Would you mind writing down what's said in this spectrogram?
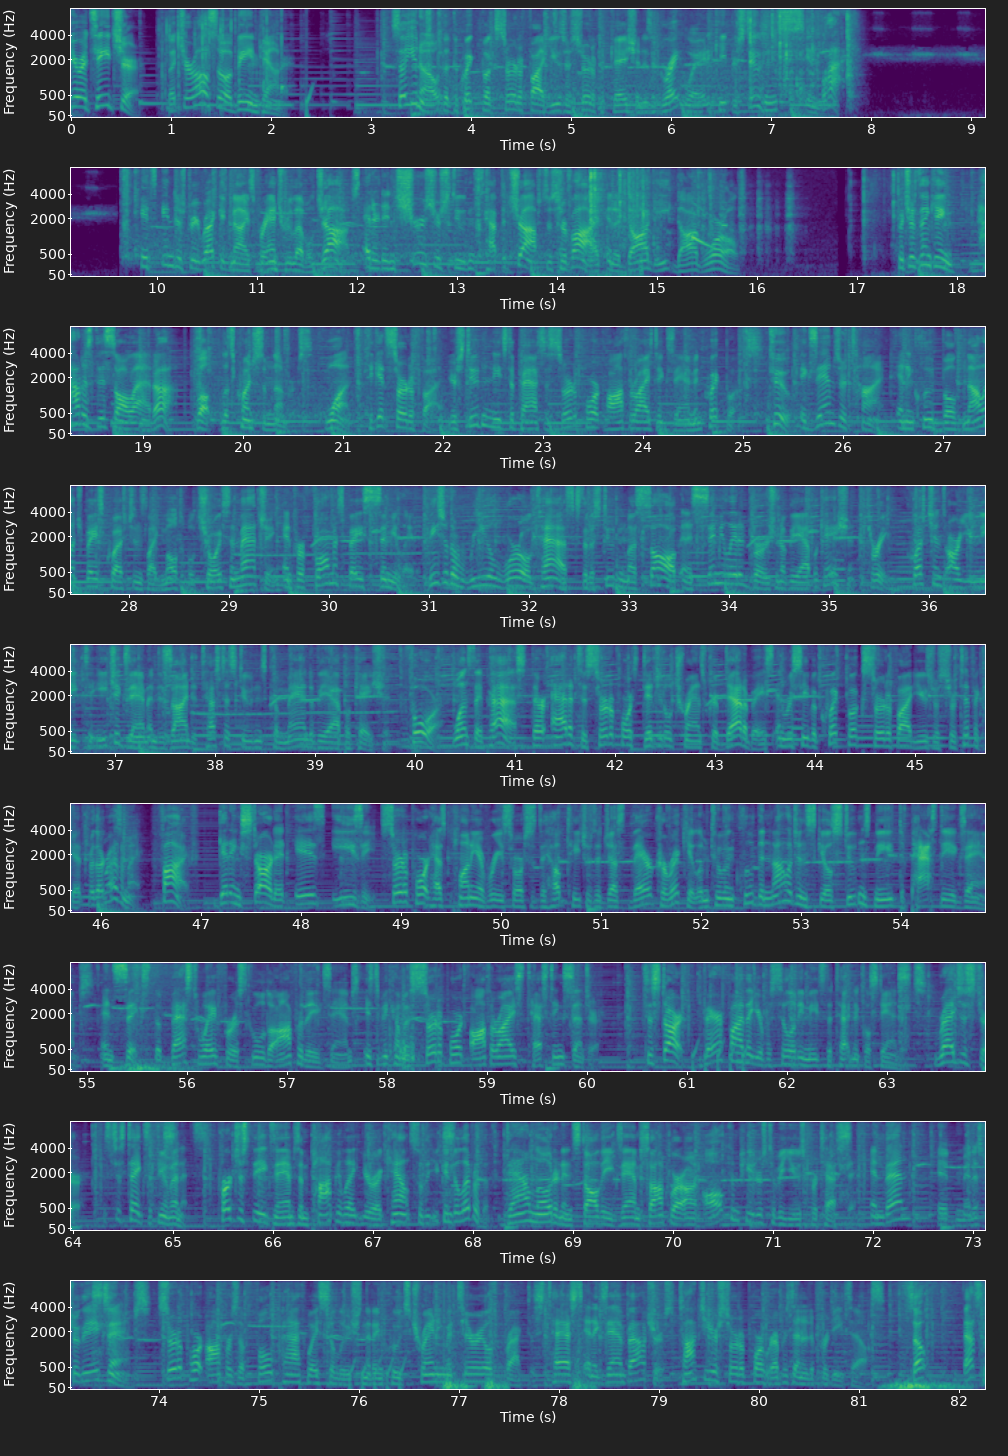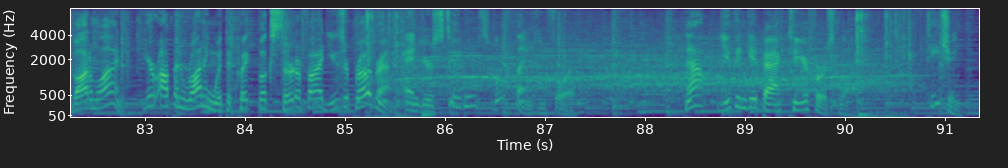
You're a teacher, but you're also a bean counter. So you know that the QuickBooks Certified User Certification is a great way to keep your students in black. It's industry recognized for entry-level jobs, and it ensures your students have the chops to survive in a dog-eat-dog world. But you're thinking, how does this all add up? Well, let's crunch some numbers. 1. To get certified, your student needs to pass a Certiport authorized exam in QuickBooks. 2. Exams are timed and include both knowledge-based questions like multiple choice and matching and performance-based simulated. These are the real-world tasks that a student must solve in a simulated version of the application. 3. Questions are unique to each exam and designed to test a student's command of the application. 4. Once they pass, they're added to Certiport's digital transcript database and receive a QuickBooks Certified User Certificate for their resume. 5. Getting started is easy. Certiport has plenty of resources to help teachers adjust their curriculum to include the knowledge and skills students need to pass the exams. And six, the best way for a school to offer the exams is to become a Certiport authorized testing center. To start, verify that your facility meets the technical standards. Register. This just takes a few minutes. Purchase the exams and populate your account so that you can deliver them. Download and install the exam software on all computers to be used for testing. And then, administer the exams. Certiport offers a full pathway solution that includes training materials, practice tests, and exam vouchers. Talk to your Certiport representative for details. So, that's the bottom line. You're up and running with the QuickBooks Certified User Program, and your students will thank you for it. Now, you can get back to your first love teaching.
